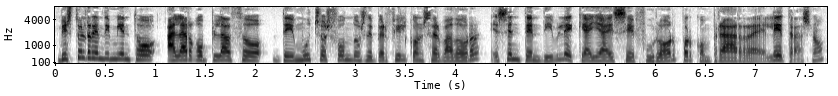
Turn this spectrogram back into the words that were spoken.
Visto el rendimiento a largo plazo de muchos fondos de perfil conservador, es entendible que haya ese furor por comprar eh, letras, ¿no?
